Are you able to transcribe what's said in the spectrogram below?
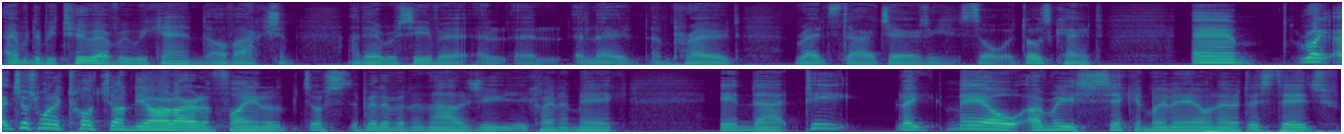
every there'll be two every weekend of action, and they'll receive a, a, a, Louth and proud Red Star jersey. So it does count. Um, right, I just want to touch on the All Ireland final. Just a bit of an analogy you kind of make in that T like Mayo, I'm really sickened by Mayo now at this stage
